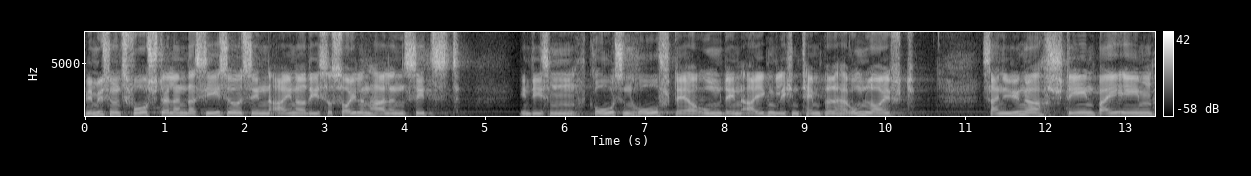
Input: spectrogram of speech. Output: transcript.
Wir müssen uns vorstellen, dass Jesus in einer dieser Säulenhallen sitzt, in diesem großen Hof, der um den eigentlichen Tempel herumläuft. Seine Jünger stehen bei ihm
